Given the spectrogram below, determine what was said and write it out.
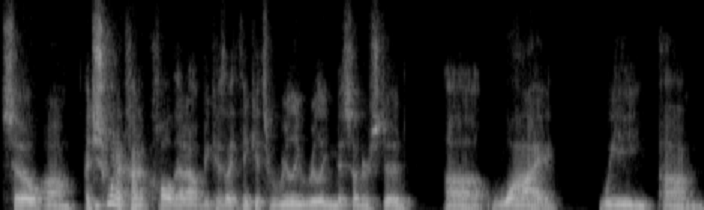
So um, I just want to kind of call that out because I think it's really, really misunderstood uh, why we, um,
